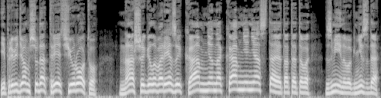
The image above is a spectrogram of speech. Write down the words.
и приведем сюда третью роту. Наши головорезы камня на камне не оставят от этого змеиного гнезда,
